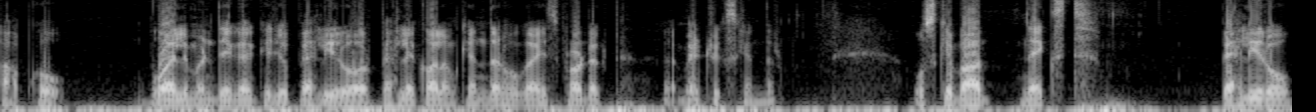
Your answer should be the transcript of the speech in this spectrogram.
आपको वो एलिमेंट देगा कि जो पहली रो और पहले कॉलम के अंदर होगा इस प्रोडक्ट मैट्रिक्स के अंदर। उसके बाद नेक्स्ट पहली रो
